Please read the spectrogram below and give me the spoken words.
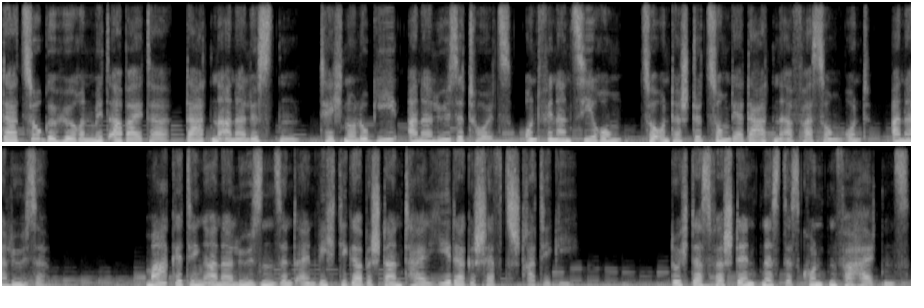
Dazu gehören Mitarbeiter, Datenanalysten, Technologie, Analysetools und Finanzierung zur Unterstützung der Datenerfassung und Analyse. Marketinganalysen sind ein wichtiger Bestandteil jeder Geschäftsstrategie. Durch das Verständnis des Kundenverhaltens,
